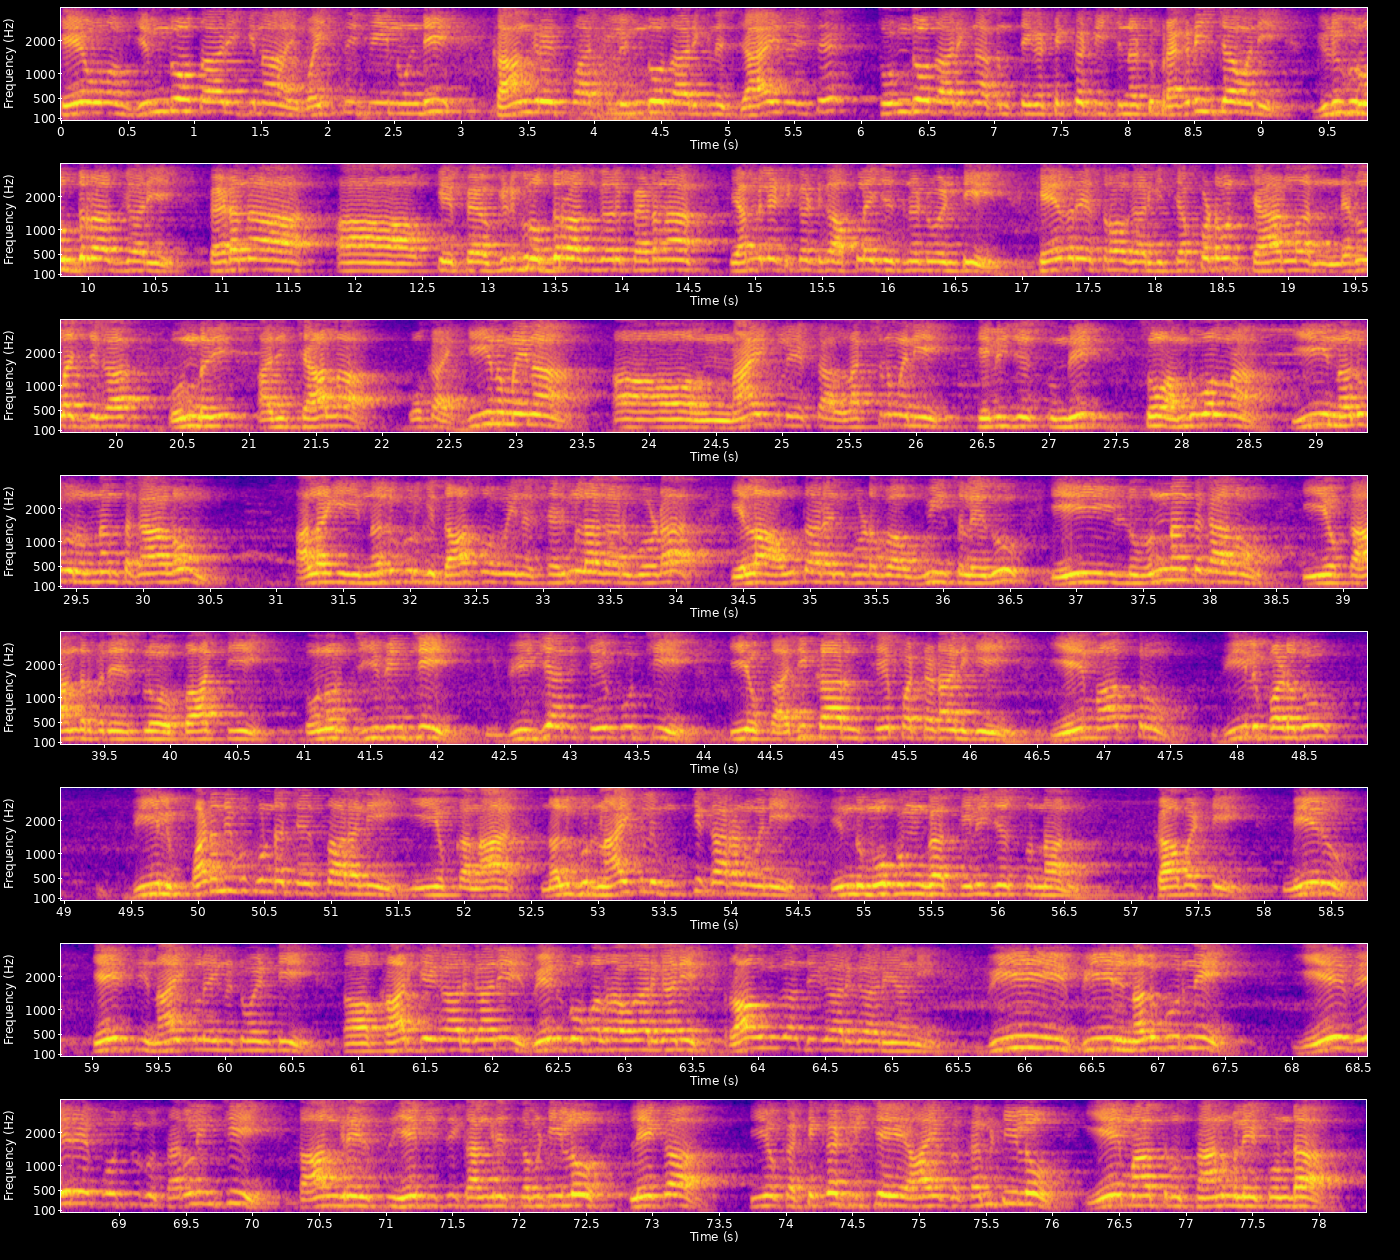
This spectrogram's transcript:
కేవలం ఎనిమిదో తారీఖున వైసీపీ నుండి కాంగ్రెస్ పార్టీలు ఎనిమిదో తారీఖున జాయిన్ అయితే తొమ్మిదో తారీఖున అతను తెగ టిక్కెట్ ఇచ్చినట్టు ప్రకటించామని గిడుగు రుద్రరాజు గారి పెడన గిడుగు రుద్రరాజు గారి పెడన ఎమ్మెల్యే టికెట్గా అప్లై చేసినటువంటి కేదరేశ్వరరావు గారికి చెప్పడం చాలా నిర్లజ్జగా ఉంది. అది చాలా ఒక హీనమైన నాయకుల యొక్క లక్షణమని తెలియజేస్తుంది. సో అందువలన ఈ నలుగురు ఉన్నంతకాలం అలాగే ఈ నలుగురికి దాసోమైన షర్మిలా గారు కూడా ఇలా అవుతారని కూడా ఊహించలేదు. వీళ్ళు ఉన్నంతకాలం ఈ యొక్క ఆంధ్రప్రదేశ్లో పార్టీ పునర్జీవించి విజయాన్ని చేకూర్చి ఈ యొక్క అధికారం చేపట్టడానికి ఏమాత్రం వీలు పడదు వీలు పడనివ్వకుండా చేస్తారని ఈ యొక్క నా నలుగురు నాయకులు ముఖ్య కారణమని ఇందు మూఖంగా తెలియజేస్తున్నాను. కాబట్టి మీరు ఏసీ నాయకులైనటువంటి ఖార్గే గారు కానీ వేణుగోపాలరావు గారు కానీ రాహుల్ గాంధీ గారు గారు కానీ వీ వీరి నలుగురిని ఏ వేరే పోస్టులకు తరలించి కాంగ్రెస్ ఏబీసీ కాంగ్రెస్ కమిటీలో లేక ఈ యొక్క టికెట్లు ఇచ్చే ఆ యొక్క కమిటీలో ఏ మాత్రం స్నానం లేకుండా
